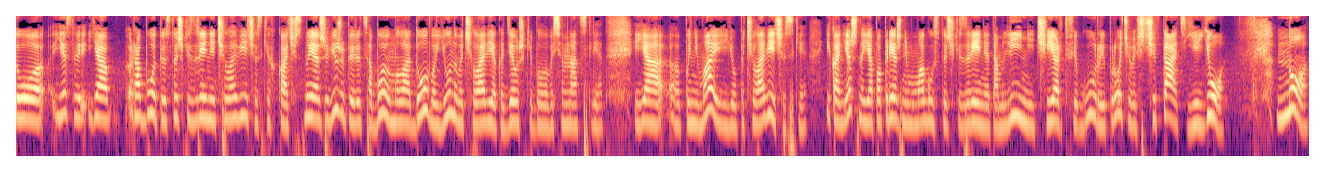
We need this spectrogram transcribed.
то если я работаю с точки зрения человеческих качеств, ну я же вижу перед собой молодого, юного человека, девушке было 18 лет, я э, понимаю ее по-человечески. И, конечно, я по-прежнему могу с точки зрения там линий, черт, фигуры и прочего считать ее но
